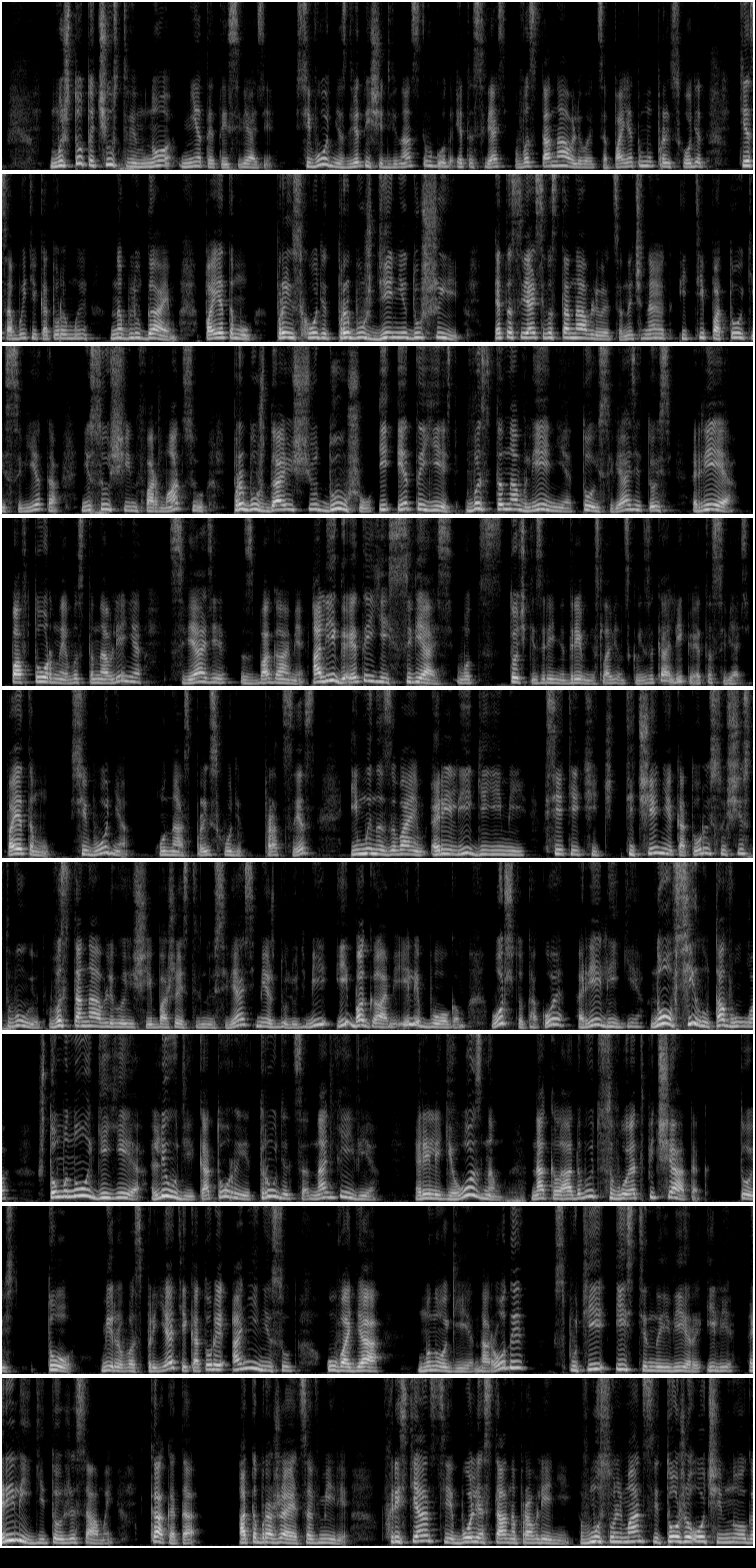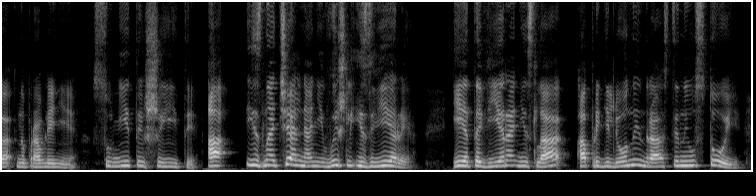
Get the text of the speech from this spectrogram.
Мы что-то чувствуем, но нет этой связи. Сегодня, с 2012 года, эта связь восстанавливается. Поэтому происходят те события, которые мы наблюдаем. Поэтому происходит пробуждение души. Эта связь восстанавливается, начинают идти потоки света, несущие информацию, пробуждающую душу. И это есть восстановление той связи, то есть ре, повторное восстановление связи с богами. А лига это и есть связь. Вот с точки зрения древнеславянского языка лига это связь. Поэтому сегодня у нас происходит процесс, и мы называем религиями все те течения, которые существуют, восстанавливающие божественную связь между людьми и богами или Богом. Вот что такое религия. Но в силу того, что многие люди, которые трудятся на ниве религиозном, накладывают свой отпечаток, то есть то мировосприятие, которое они несут, уводя многие народы с пути истинной веры или религии той же самой. Как это отображается в мире? В христианстве более ста направлений. В мусульманстве тоже очень много направлений. Сунниты, шииты. А изначально они вышли из веры. И эта вера несла определенные нравственные устои.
